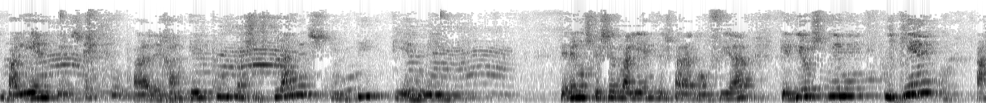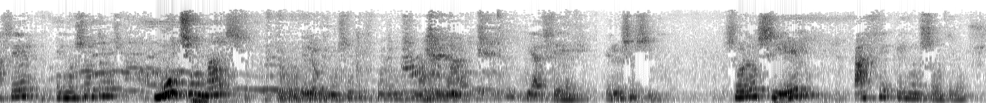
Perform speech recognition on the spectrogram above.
valientes para dejar que Él cumpla sus planes en ti y en mí. Tenemos que ser valientes para confiar que Dios tiene y quiere hacer en nosotros mucho más de lo que nosotros podemos imaginar y hacer. Pero eso sí, Solo si Él hace en nosotros.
